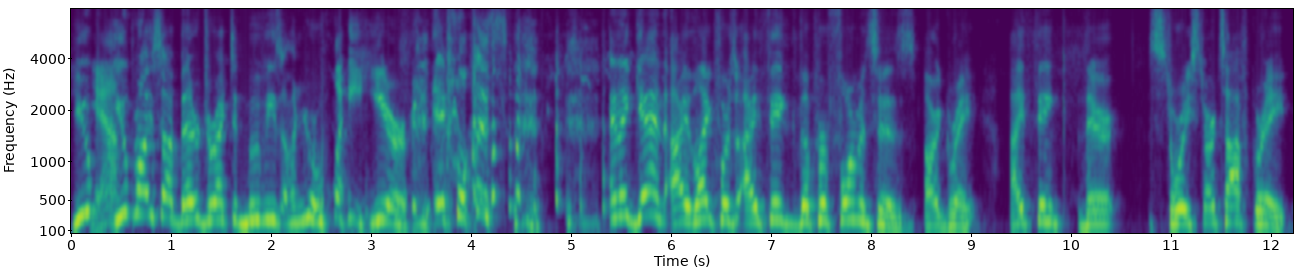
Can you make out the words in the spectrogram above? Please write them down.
You Yeah. you probably saw better directed movies on your way here. It was, and again, I like Force. I think the performances are great. I think their story starts off great,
